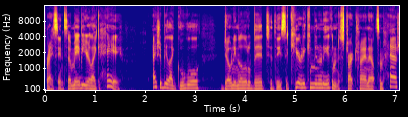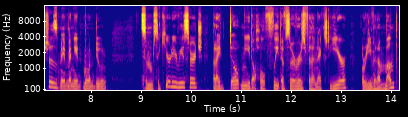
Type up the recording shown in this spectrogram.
pricing. So maybe you're like, hey, I should be like Google donating a little bit to the security community. I'm going to start trying out some hashes. Maybe I need want to do some security research, but I don't need a whole fleet of servers for the next year or even a month.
